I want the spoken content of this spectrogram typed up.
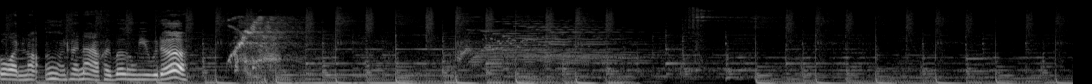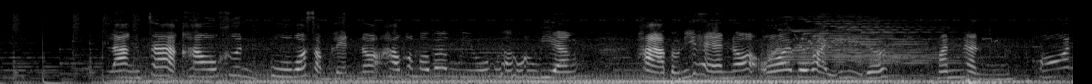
ก่อนเนาะอือเท่าหน้าค่อยเบิ้งวิวเด้อหลังจากเขาขึ้นภูว่าสำเร็จเนาะเขาก็มาเบิ่งวิวเมืองวังเวียง ผ่าตัวนี้แทนเนาะโอ้ยบ่ไหวอีหลีเด้อมันนั่นฮ้อน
